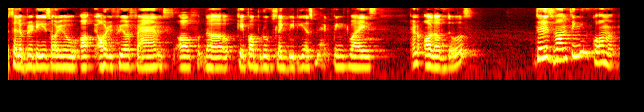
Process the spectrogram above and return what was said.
celebrities, or you, or, or if you're fans of the K-pop groups like BTS, Blackpink, Twice, and all of those. There is one thing in common.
